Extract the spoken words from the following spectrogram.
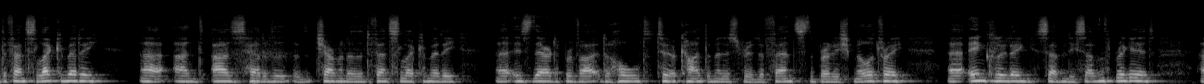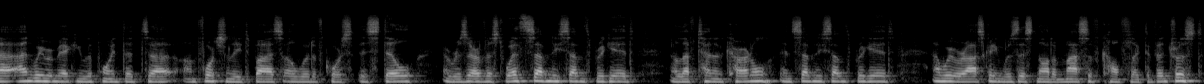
Defence Select Committee and as head of the, the chairman of the Defence Select Committee uh, is there to provide to hold to account the Ministry of Defence, the British military, uh, including 77th Brigade. and we were making the point that unfortunately Tobias Ellwood, of course, is still a reservist with 77th Brigade, a lieutenant colonel in 77th Brigade, and we were asking, was this not a massive conflict of interest?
